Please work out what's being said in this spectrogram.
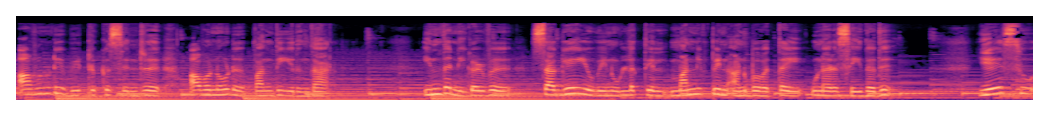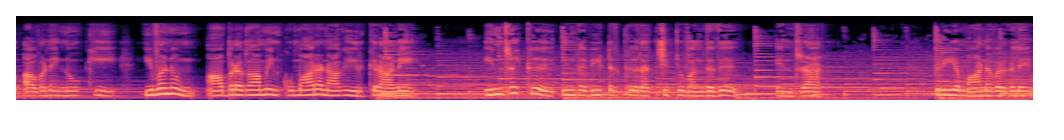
அவனுடைய வீட்டிற்கு சென்று அவனோடு பந்தியிருந்தார். இந்த நிகழ்வு சகேயுவின் உள்ளத்தில் மன்னிப்பின் அனுபவத்தை உணர செய்தது. இயேசு அவனை நோக்கி இவனும் ஆபரகாமின் குமாரனாக இருக்கிறானே இன்றைக்கு இந்த வீட்டிற்கு ரட்சிப்பு வந்தது என்றார். பிரியமானவர்களே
